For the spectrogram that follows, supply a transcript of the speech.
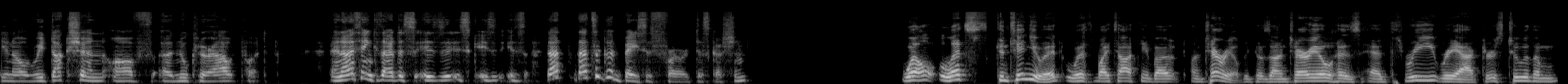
you know, reduction of uh, nuclear output. And I think that is, is, is, is, is that that's a good basis for discussion. Well, let's continue it with by talking about Ontario because Ontario has had three reactors. Two of them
